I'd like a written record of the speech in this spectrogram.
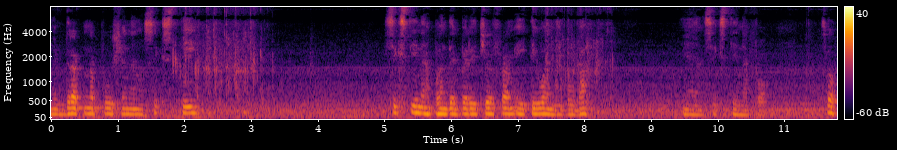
Nag-drop na po siya ng 60. 60 na po ang temperature from 81, di ba? Yan, 60 na po. So,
